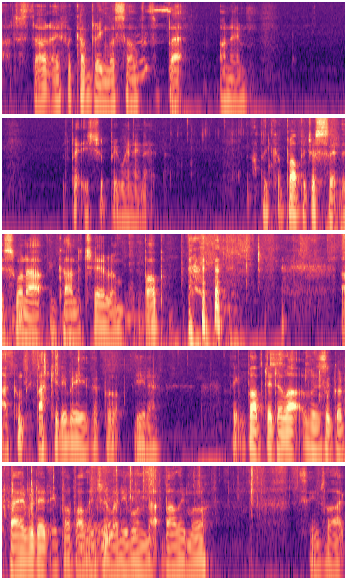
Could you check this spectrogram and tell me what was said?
I just don't know if I can bring myself to bet on him. But he should be winning it. I think I'll probably just sit this one out and kind of cheer on Bob. I couldn't be backing him either, but you know. I think Bob did a lot of us a good favour, didn't he, Bob Olinger, when he won that Ballymore seems like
